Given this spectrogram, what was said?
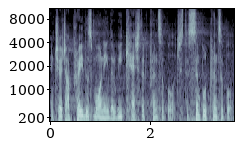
And, church, I pray this morning that we catch that principle, just a simple principle.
